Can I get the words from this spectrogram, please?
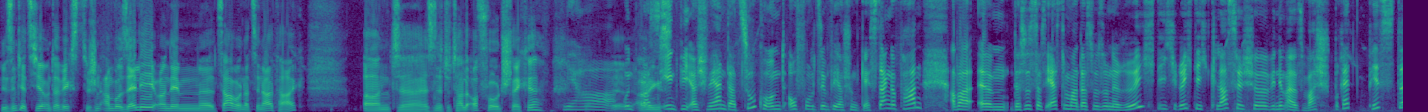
wir sind jetzt hier unterwegs zwischen Amboselli und dem äh, Zavo Nationalpark. Und äh, es ist eine totale Offroad-Strecke. Ja, äh, und was irgendwie erschwerend dazu kommt, Offroad sind wir ja schon gestern gefahren, aber ähm, das ist das erste Mal, dass wir so eine richtig, richtig klassische, wie nennt man das, Waschbrettpiste?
